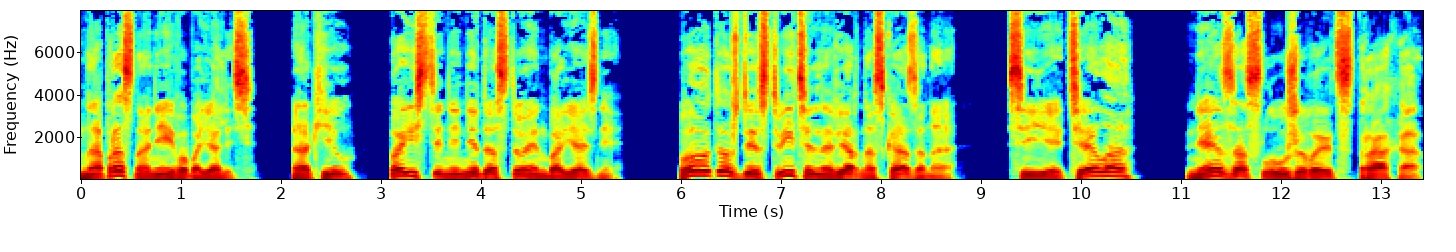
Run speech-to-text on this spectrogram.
Напрасно они его боялись, а Кью поистине недостоин боязни. Вот уж действительно верно сказано, «Сие тело не заслуживает страха».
